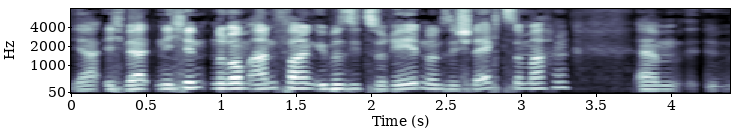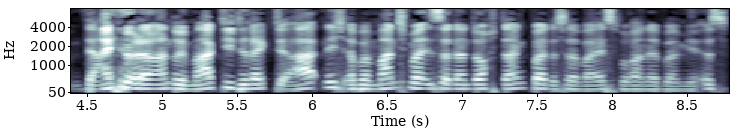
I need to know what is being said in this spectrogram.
Ja, ich werde nicht hintenrum anfangen, über sie zu reden und sie schlecht zu machen. Ähm, der eine oder andere mag die direkte Art nicht, aber manchmal ist er dann doch dankbar, dass er weiß, woran er bei mir ist.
